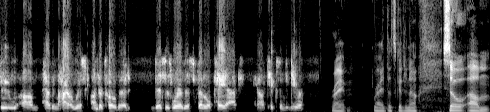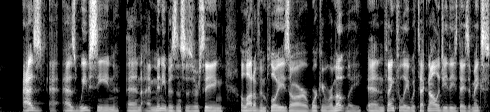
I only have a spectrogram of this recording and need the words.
to um, having a higher risk under COVID, this is where this Federal Pay Act uh, kicks into gear. Right, right. That's good to know. So, um, as as we've seen, and many businesses are seeing, a lot of employees are working remotely, and thankfully, with technology these days, it makes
